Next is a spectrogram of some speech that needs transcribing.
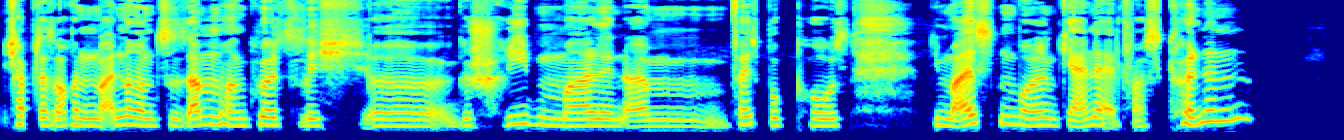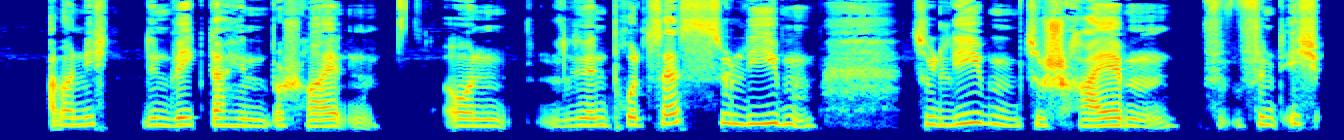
ich habe das auch in einem anderen Zusammenhang kürzlich äh, geschrieben, mal in einem Facebook-Post. Die meisten wollen gerne etwas können, aber nicht den Weg dahin beschreiten. Und den Prozess zu lieben, zu lieben, zu schreiben, finde ich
